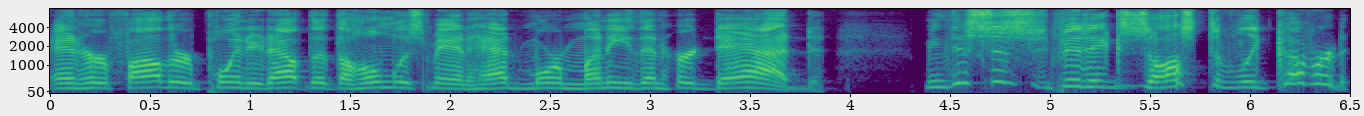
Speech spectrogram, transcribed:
And her father pointed out that the homeless man had more money than her dad. I mean, this has been exhaustively covered.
